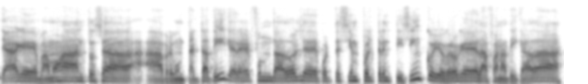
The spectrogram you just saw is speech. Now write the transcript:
ya que vamos a entonces a, a preguntarte a ti, que eres el fundador de Deportes 100 por 35, yo creo que la fanaticada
